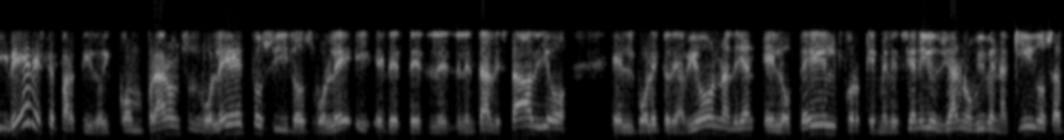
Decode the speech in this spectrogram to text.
y ver este partido y compraron sus boletos y los boletos eh, de, de, entrar al estadio, el boleto de avión, Adrián, el hotel, porque me decían ellos ya no viven aquí, o sea,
